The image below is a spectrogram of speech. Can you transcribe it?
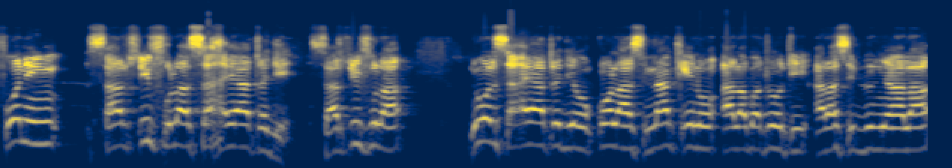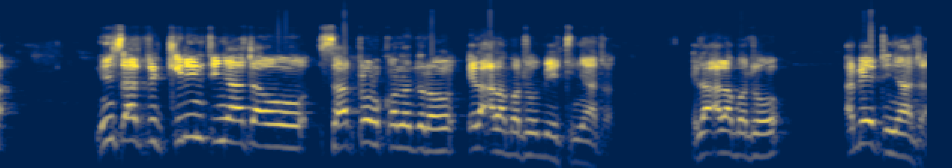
fonin sarti fula sahayata je sarti fula ni wol sahayata je o kola sina keno ala bato ti ala si duñala nin sarti kilin tiñata o sartol kono doron ila ala be ɓe tiñata ila ala bato a ɓe tiñata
